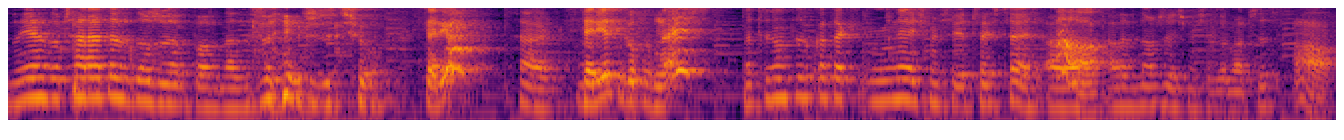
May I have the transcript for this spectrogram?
No Jezu, Czara też zdążyłem poznać w swoim życiu. Serio? Tak. Serio? Ty go poznajesz? Znaczy no tylko tak minęliśmy się, cześć, cześć, ale, O. ale zdążyliśmy się zobaczyć. O,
